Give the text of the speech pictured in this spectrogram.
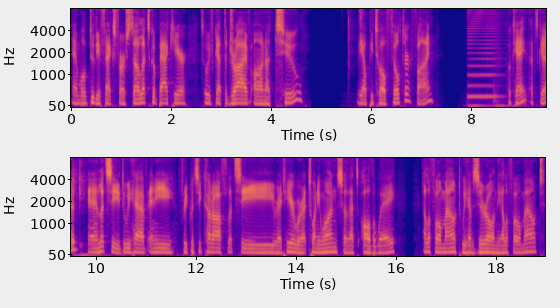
And we'll do the effects first. So let's go back here. So we've got the drive on a 2, the LP12 filter, fine. Okay, that's good. And let's see, do we have any frequency cutoff? Let's see, right here we're at 21, so that's all the way. LFO mount, we have zero on the LFO mount.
